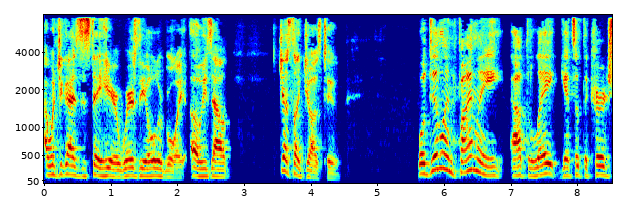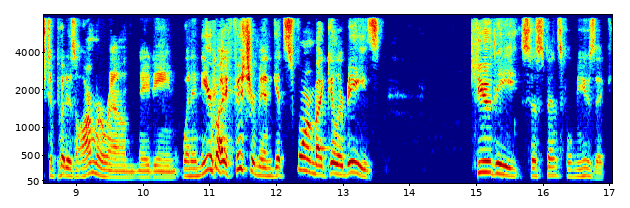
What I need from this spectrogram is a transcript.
I want you guys to stay here. Where's the older boy? Oh, he's out, just like Jaws 2. Well, Dylan finally out the lake gets up the courage to put his arm around Nadine when a nearby fisherman gets swarmed by killer bees. Cue the suspenseful music.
